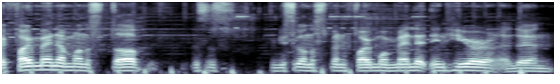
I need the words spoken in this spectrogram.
Okay, five minutes. I'm gonna stop. This is I'm just gonna spend five more minutes in here, and then.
